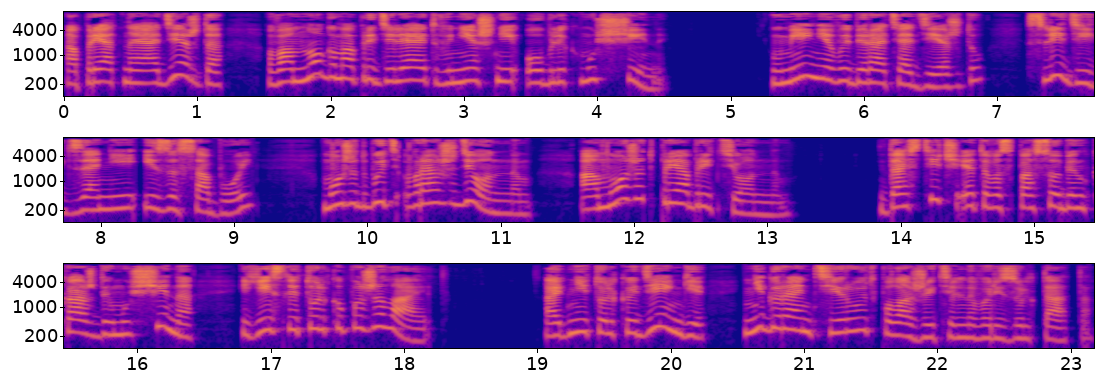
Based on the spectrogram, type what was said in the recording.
Опрятная одежда во многом определяет внешний облик мужчины. Умение выбирать одежду, следить за ней и за собой может быть врожденным, а может приобретенным. Достичь этого способен каждый мужчина, если только пожелает. Одни только деньги не гарантируют положительного результата.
